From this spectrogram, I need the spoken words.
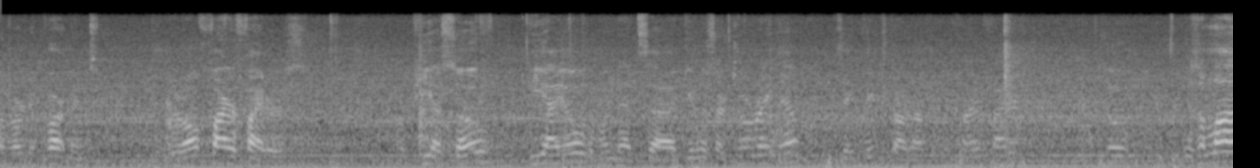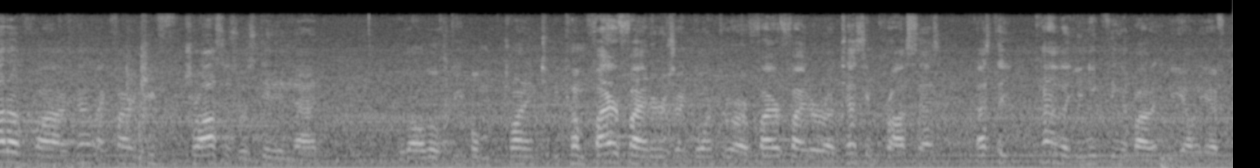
of our department. We're all firefighters. Our PSO, PIO, the one that's uh, giving us our tour right now, thing, started off as a firefighter. So there's a lot of, uh, kind of like Fire Chief Terrazas was stating that, with all those people trying to become firefighters and going through our firefighter uh, testing process, that's the kind of the unique thing about it, the LAFD.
